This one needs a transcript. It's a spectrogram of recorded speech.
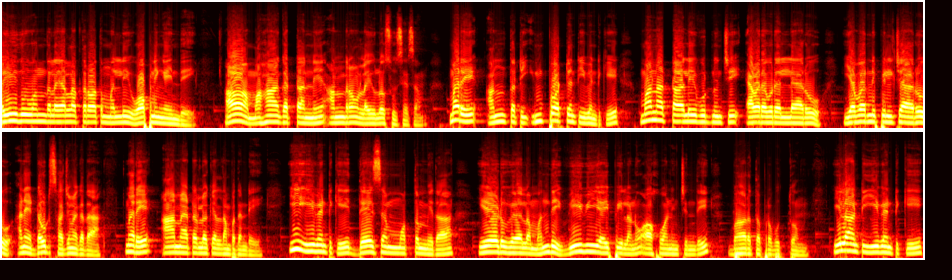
ఐదు వందల ఏళ్ళ తర్వాత మళ్ళీ ఓపెనింగ్ అయింది. ఆ మహాఘట్టాన్ని అందరం లైవ్లో చూసేసాం మరి అంతటి ఇంపార్టెంట్ ఈవెంట్కి మన టాలీవుడ్ నుంచి ఎవరెవరు వెళ్ళారు? ఎవరిని పిలిచారు? అనే డౌట్ సహజమే కదా. మరి ఆ మ్యాటర్లోకి వెళ్దాం పదండి. ఈ ఈవెంట్కి దేశం మొత్తం మీద ఏడు వేల మంది వీవీఐపీలను ఆహ్వానించింది భారత ప్రభుత్వం. ఇలాంటి ఈవెంట్కి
